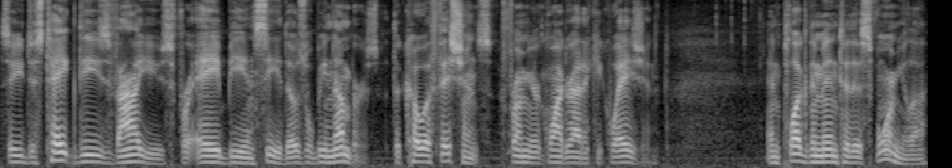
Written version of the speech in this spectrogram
So you just take these values for a, b, and c. Those will be numbers, the coefficients from your quadratic equation and plug them into this formula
